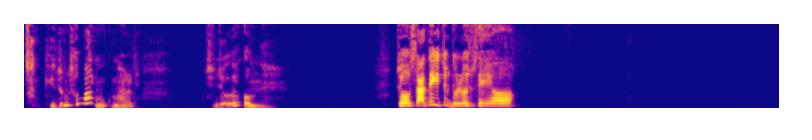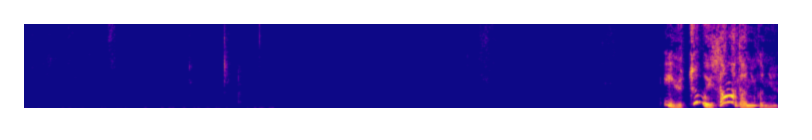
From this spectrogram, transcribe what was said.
참 기둥서방이 먹고 말을 진짜 어이가 없네. 저 싸대기 좀 눌러주세요. 이 유튜브 이상하다니까요.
